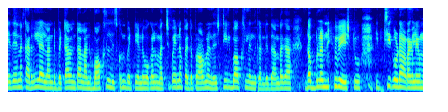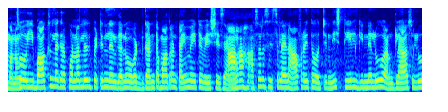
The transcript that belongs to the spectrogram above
ఏదైనా కర్రీలో ఇలాంటి పెట్టాలంటే అలాంటి బాక్సులు తీసుకుని పెట్టండి ఒకవేళ మర్చిపోయినా పెద్ద ప్రాబ్లం లేదు. స్టీల్ బాక్సులు ఎందుకండి? దండగా డబ్బులన్నీ వేస్ట్. ఇచ్చి కూడా అడగలేము మనం. సో ఈ బాక్సుల దగ్గర కొన్నది లేదు పెట్టింది లేదు. కానీ ఒక గంట మాత్రం టైం అయితే వేస్ట్ చేశాను. అసలు సిస్సులైన ఆఫర్ అయితే వచ్చింది. స్టీల్ గిన్నెలు అండ్ గ్లాసులు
